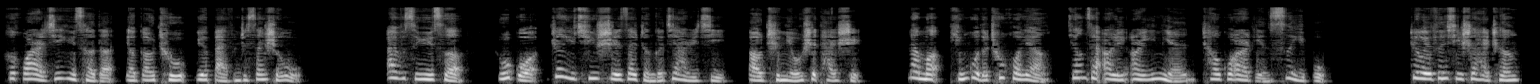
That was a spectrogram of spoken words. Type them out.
和华尔街预测的要高出约百分之三十五。Ives 预测，如果这一趋势在整个假日季保持牛市态势，那么苹果的出货量。将在二零二一年超过二点四亿部。这位分析师还称，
